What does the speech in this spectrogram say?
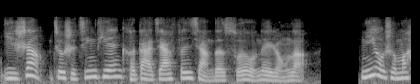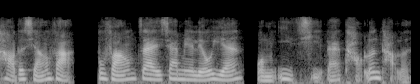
以上就是今天和大家分享的所有内容了。你有什么好的想法，不妨在下面留言，我们一起来讨论讨论。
